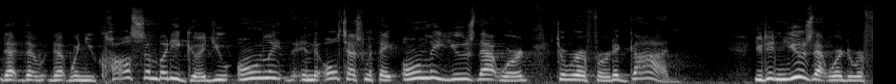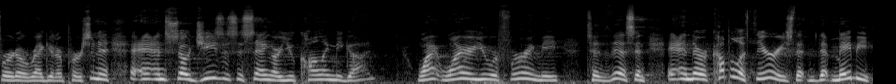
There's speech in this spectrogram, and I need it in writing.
that, that when you call somebody good, you only, in the Old Testament, they only use that word to refer to God. You didn't use that word to refer to a regular person. And, and so, Jesus is saying, Are you calling me God? Why, why are you referring me to this? And, and there are a couple of theories that, that maybe,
